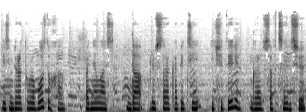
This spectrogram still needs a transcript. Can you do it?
где температура воздуха поднялась до плюс 45,4 градусов Цельсия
